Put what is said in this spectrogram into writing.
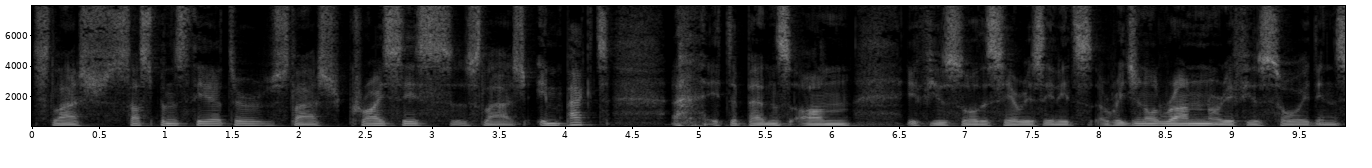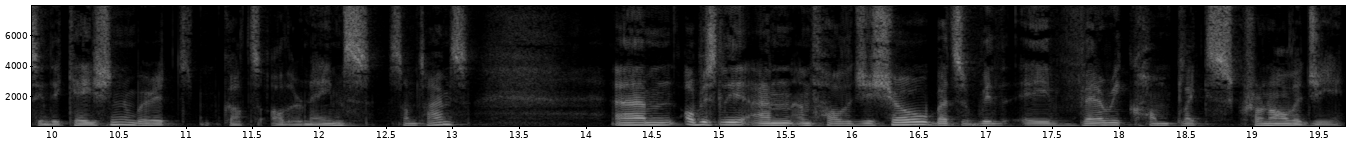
slash suspense theater slash crisis slash impact. It depends on if you saw the series in its original run or if you saw it in syndication, where it got other names sometimes. Um, obviously, an anthology show, but with a very complex chronology.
